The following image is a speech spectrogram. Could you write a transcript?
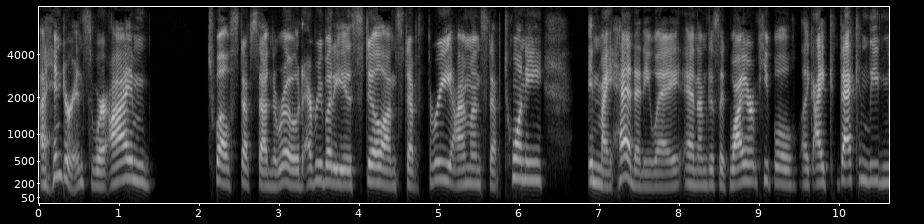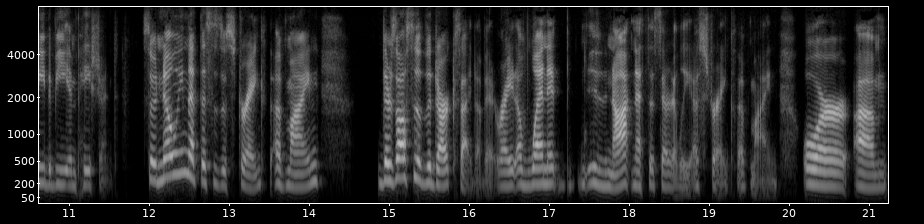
a hindrance where I'm 12 steps down the road. Everybody is still on step 3. I'm on step 20 in my head anyway, and I'm just like why aren't people like I that can lead me to be impatient. So knowing that this is a strength of mine there's also the dark side of it, right? Of when it is not necessarily a strength of mine. Or um,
